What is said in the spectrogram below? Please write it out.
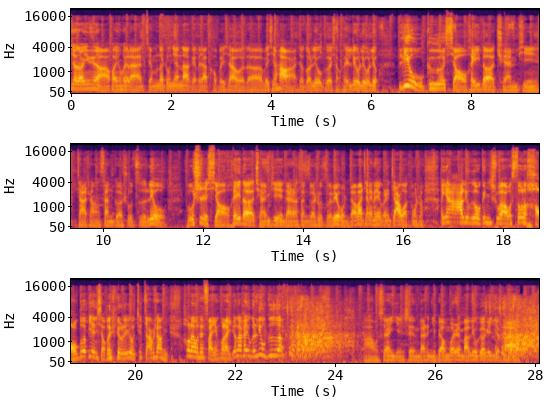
一小段音乐啊，欢迎回来。节目的中间呢，给大家口播一下我的微信号啊，叫做六哥小黑六六六，六哥小黑的全拼加上三个数字六，不是小黑的全拼加上三个数字六，你知道吗？前两天有个人加我，跟我说，哎呀，六哥，我跟你说啊，我搜了好多遍小黑六六六，就加不上你。后来我才反应过来，原来还有个六哥。啊，我虽然隐身，但是你不要默认把六哥给隐了。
